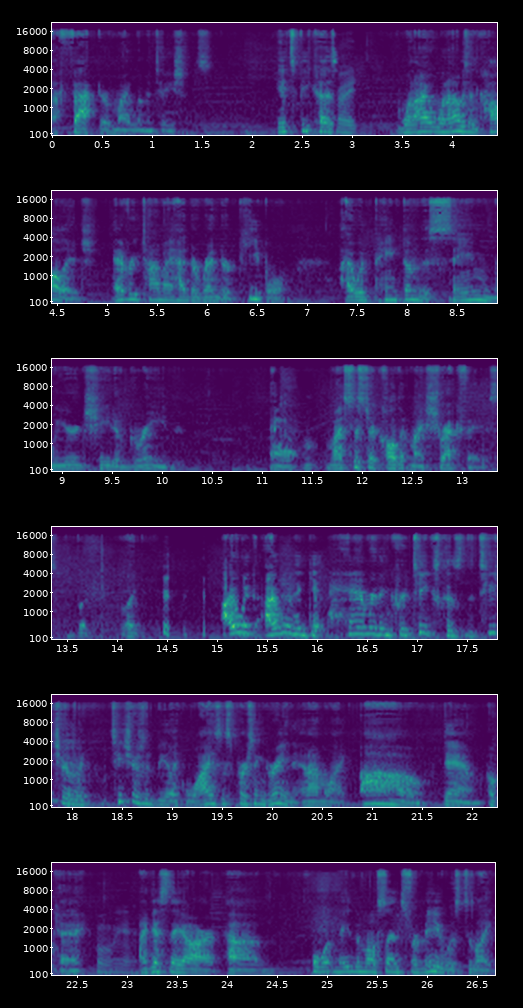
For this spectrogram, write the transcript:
a factor of my limitations. It's because Right. when I when I was in college, every time I had to render people, I would paint them the same weird shade of green. And my sister called it my Shrek phase, but like I would I would get hammered in critiques because the teacher would teachers would be like, "Why is this person green?" And I'm like, "Oh, damn, okay, Oh yeah. I guess they are." Um, but what made the most sense for me was to like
